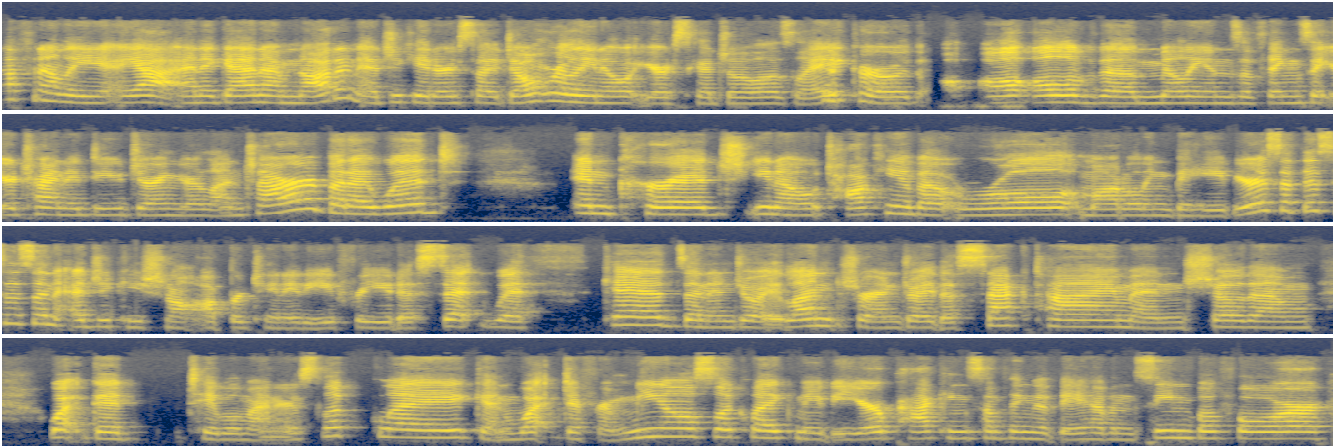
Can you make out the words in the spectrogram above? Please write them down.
Definitely. Yeah. And again, I'm not an educator, so I don't really know what your schedule is like or all, all of the millions of things that you're trying to do during your lunch hour. But I would encourage, you know, talking about role modeling behaviors, that this is an educational opportunity for you to sit with kids and enjoy lunch or enjoy the snack time and show them what good table manners look like and what different meals look like. Maybe you're packing something that they haven't seen before.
